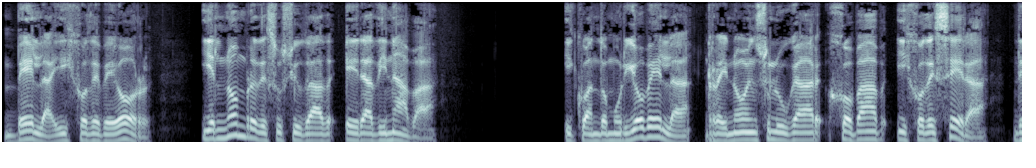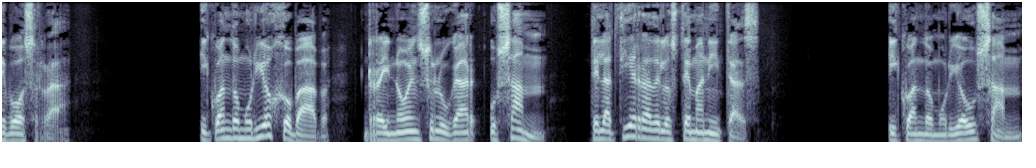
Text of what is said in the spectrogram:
Bela, hijo de Beor, y el nombre de su ciudad era Dinaba. Y cuando murió Bela, reinó en su lugar Jobab hijo de Sera, de Bosra. Y cuando murió Jobab, reinó en su lugar Usam, de la tierra de los temanitas. Y cuando murió Usam,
